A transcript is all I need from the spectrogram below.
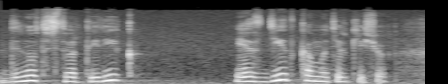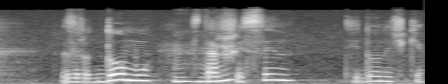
94-й рік. Я з дітками тільки що з роддому, старший син, дві донечки.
